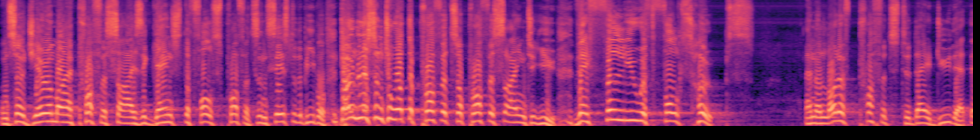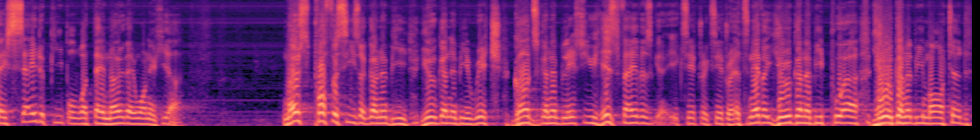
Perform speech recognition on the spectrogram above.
And so Jeremiah prophesies against the false prophets and says to the people, Don't listen to what the prophets are prophesying to you. They fill you with false hopes. And a lot of prophets today do that. They say to people what they know they want to hear. Most prophecies are going to be, you're going to be rich, God's going to bless you, His favors, etc., etc. It's never, you're going to be poor, you're going to be martyred.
